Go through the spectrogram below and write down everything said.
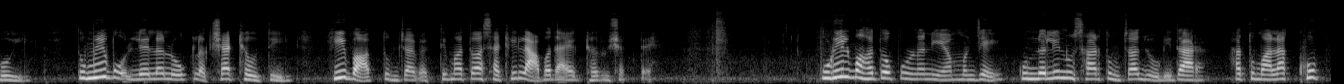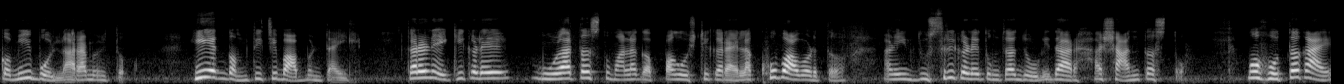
होईल. तुम्ही बोललेलं लोक लक्षात ठेवतील. ही बाब तुमच्या व्यक्तिमत्वासाठी लाभदायक ठरू शकते. पुढील महत्त्वपूर्ण नियम म्हणजे कुंडलीनुसार तुमचा जोडीदार हा तुम्हाला खूप कमी बोलणारा मिळतो. ही एक गमतीची बाब म्हणता येईल. कारण एकीकडे मुळातच तुम्हाला गप्पा गोष्टी करायला खूप आवडतं आणि दुसरीकडे तुमचा जोडीदार हा शांत असतो. मग होतं काय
